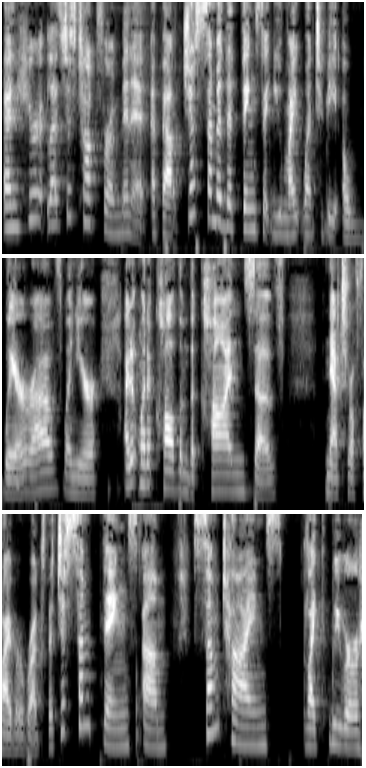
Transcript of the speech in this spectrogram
And here, let's just talk for a minute about just some of the things that you might want to be aware of when you're, I don't want to call them the cons of natural fiber rugs, but just some things. Um, sometimes, like we were,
